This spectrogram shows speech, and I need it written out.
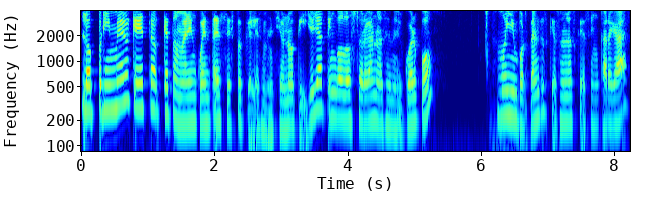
lo primero que hay que tomar en cuenta es esto que les menciono, que yo ya tengo dos órganos en el cuerpo muy importantes que son los que se encargan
